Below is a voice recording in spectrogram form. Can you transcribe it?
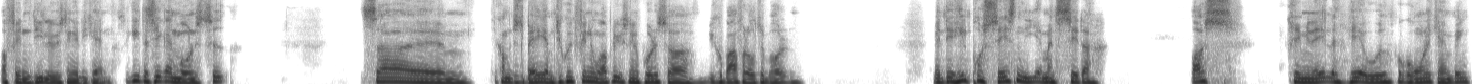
og finde de løsninger, de kan. Så gik der cirka en måneds tid. Så øh, det kom det tilbage. Jamen, de kunne ikke finde nogen oplysninger på det, så vi kunne bare få lov til at beholde den. Men det er hele processen i, at man sætter os kriminelle herude på Corona Camping,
